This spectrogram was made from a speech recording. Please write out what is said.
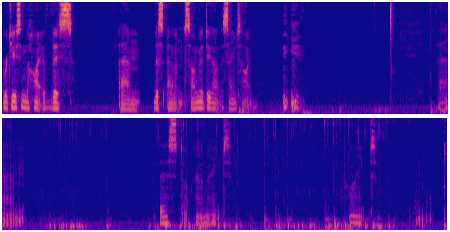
reducing the height of this um, this element. So I'm going to do that at the same time. um, this dot animate height not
